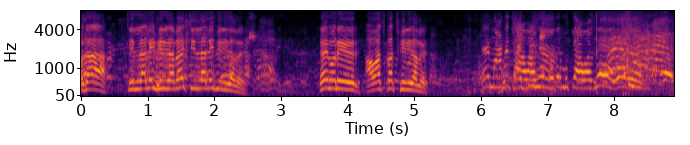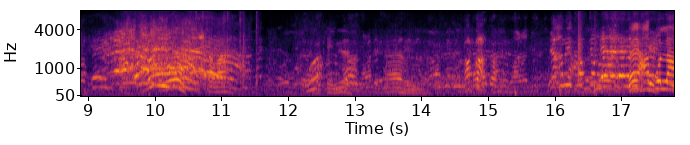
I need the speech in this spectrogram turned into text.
ওদা চিল্লালেই ফিরে যাবে চিল্লালেই ফিরে যাবে। এই মনির আওয়াজ কর ফিরে যাবে। তোদের মুখে আওয়াজ নেই? এই হাফ বললা।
